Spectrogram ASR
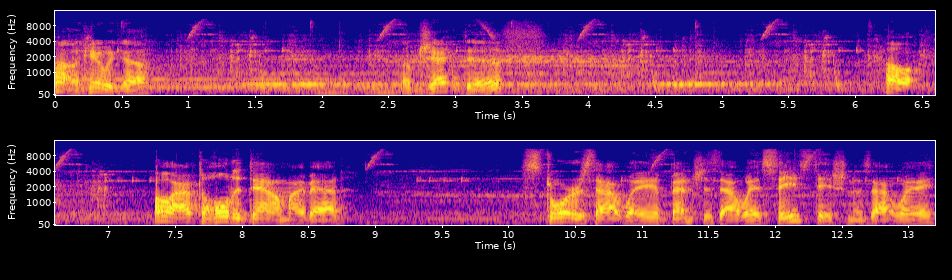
Oh, here we go. Objective. Oh. Oh, I have to hold it down, my bad. Store is that way, a bench is that way, a save station is that way.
